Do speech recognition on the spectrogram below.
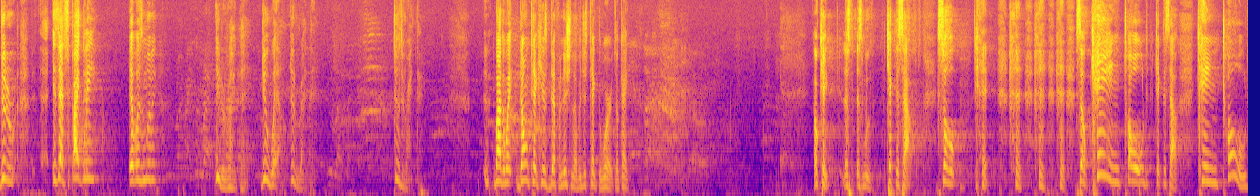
do the, is that Spike Lee? It was a movie? Do the right thing. Do well. Do the right thing. Do the right thing. By the way, don't take his definition of it, just take the words, okay? Okay, let's, let's move. Check this out. So, so Cain told, check this out. Cain told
